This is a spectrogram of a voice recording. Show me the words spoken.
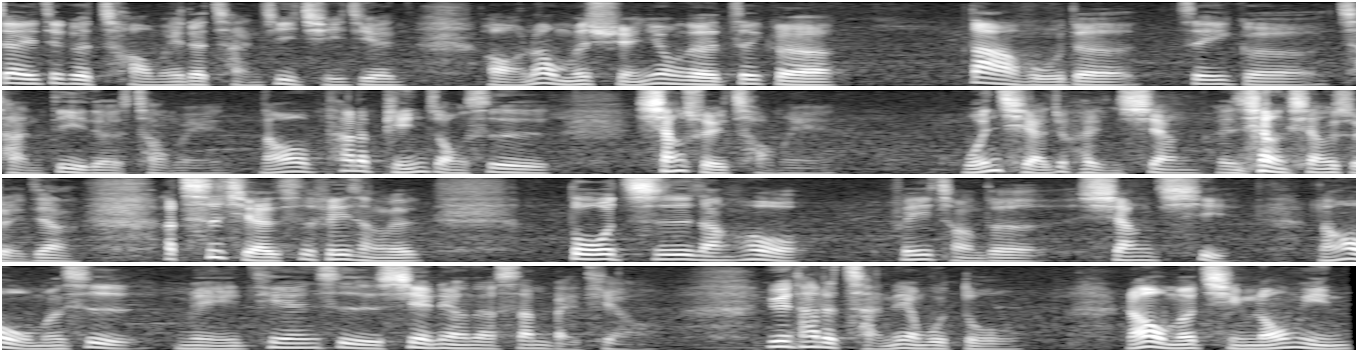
在这个草莓的产季期间，哦，那我们选用的这个大湖的这个产地的草莓，然后它的品种是香水草莓。闻起来就很香，很像香水这样。它吃起来是非常的多汁，然后非常的香气。然后我们是每天是限量到三百条，因为它的产量不多。然后我们请农民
